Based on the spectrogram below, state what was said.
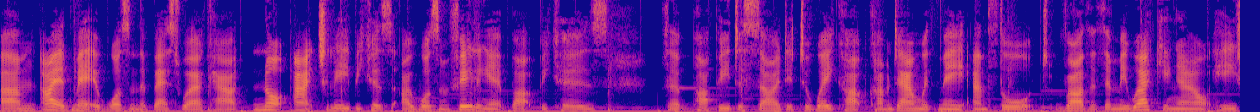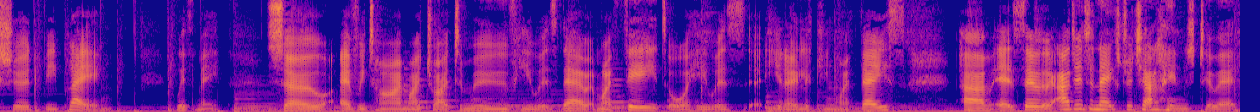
um, I admit it wasn't the best workout, not actually because I wasn't feeling it, but because the puppy decided to wake up, come down with me, and thought rather than me working out, he should be playing with me. So every time I tried to move, he was there at my feet or he was, you know, licking my face. Um, it, so it added an extra challenge to it.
